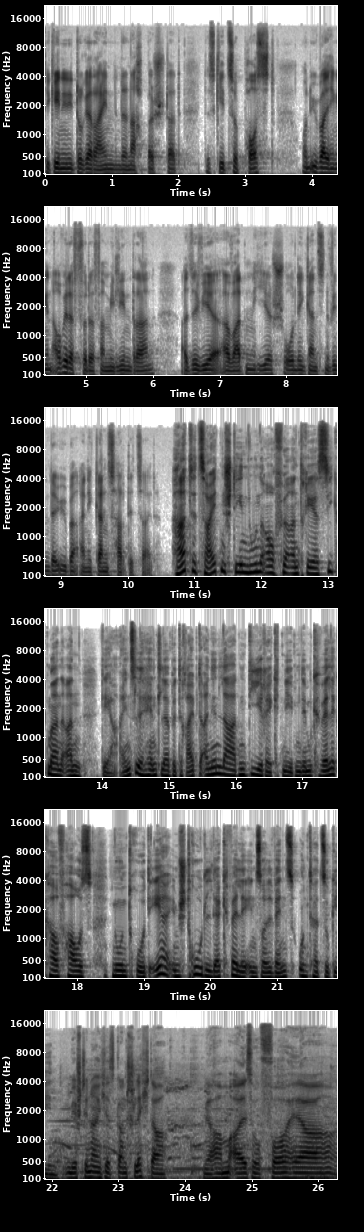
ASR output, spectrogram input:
die gehen in die Druckereien in der Nachbarstadt, das geht zur Post und überall hängen auch wieder Förderfamilien dran. Also wir erwarten hier schon den ganzen Winter über eine ganz harte Zeit. Harte Zeiten stehen nun auch für Andreas Siegmann an. Der Einzelhändler betreibt einen Laden direkt neben dem Quellekaufhaus. Nun droht er im Strudel der Quelle Insolvenz unterzugehen. Wir stehen eigentlich jetzt ganz schlecht da. Wir haben also vorher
